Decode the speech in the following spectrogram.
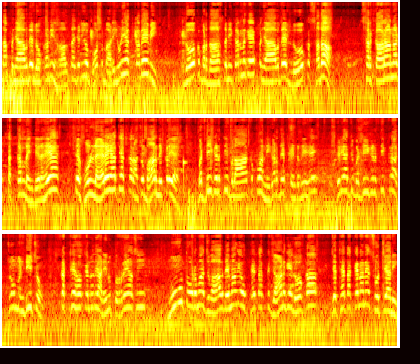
ਤਾਂ ਪੰਜਾਬ ਦੇ ਲੋਕਾਂ ਦੀ ਹਾਲਤ ਹੈ ਜਿਹੜੀ ਉਹ ਬਹੁਤ ਮਾੜੀ। ਹੋਣੀ ਹੈ ਕਦੇ ਵੀ ਲੋਕ ਬਰਦਾਸ਼ਤ ਨਹੀਂ ਕਰਨਗੇ। ਪੰਜਾਬ ਦੇ ਲੋਕ ਸਦਾ ਸਰਕਾਰਾਂ ਨਾਲ ਟੱਕਰ ਲੈਂਦੇ ਰਹੇ ਆ ਤੇ ਹੁਣ ਲੈ ਰਹੇ ਆ ਤੇ ਘਰਾਂ ਚੋਂ ਬਾਹਰ ਨਿਕਲਿਆ ਵੱਡੀ ਗਿਣਤੀ ਬਲਾਕ ਭਵਾਨੀਗੜ੍ਹ ਦੇ ਪਿੰਡ ਨੇ ਇਹ। ਜਿਹੜੇ ਅੱਜ ਵੱਡੀ ਗਿਣਤੀ ਘਰਾਚੋਂ ਮੰਡੀ ਚੋਂ ਇਕੱਠੇ ਹੋ ਕੇ ਲੁਧਿਆਣੇ ਨੂੰ ਤੁਰ ਰਹੇ ਆ ਅਸੀਂ। ਮੂੰਹ ਤੋੜਮਾ ਜਵਾਬ ਦੇਵਾਂਗੇ। ਉੱਥੇ ਤੱਕ ਜਾਣਗੇ ਲੋਕ, ਜਿੱਥੇ ਤੱਕ ਇਹਨਾਂ ਨੇ ਸੋਚਿਆ ਨਹੀਂ।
